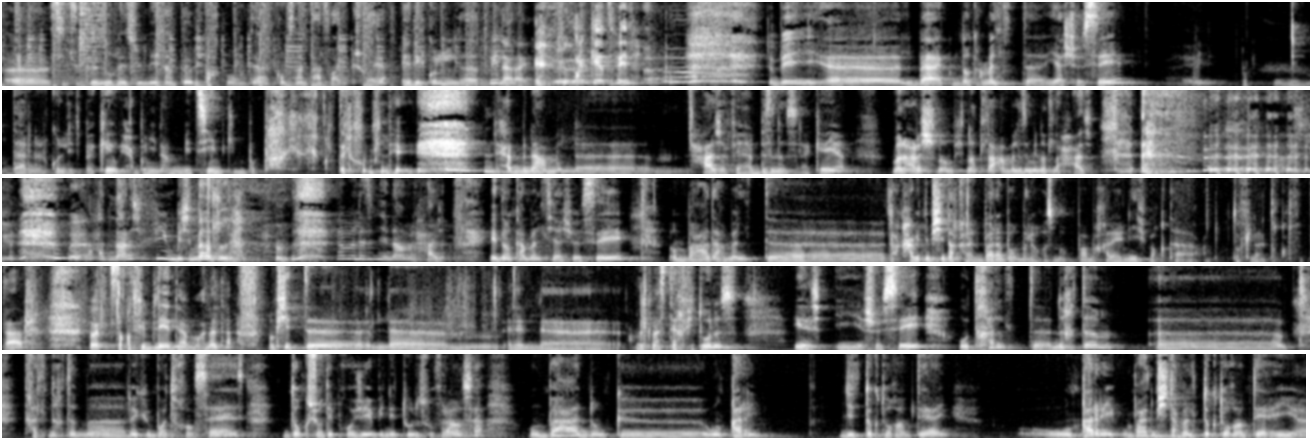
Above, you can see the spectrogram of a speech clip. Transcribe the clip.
euh, si tu peux nous résumer un peu le parcours نتاعك comme ça نتعرفوا عليك شوية هذه كل طويلة راي الحكاية طويلة بي الباك. دونك عملت يا سي. دارنا الكل يتبكاو يحبوني نعمل médecine كيما بابا. قلت لهم لي نحب نعمل حاجة فيها business هكايا. ما نعرفش شنو باش نطلع أما لازمني نطلع حاجة. حد نعرفش فين باش نطلع. اما لازمني نعمل حاجة. et donc عملت IHEC. ومن بعد عملت donc حبيت نمشي نقرأ لبرا bon malheureusement بابا ما خلانيش وقتها. طفلة تقعد في الدار. تقعد في بلادها معناتها. مشيت ل... ل... عملت ماستر في تونس. IHEC. ودخلت نخدم دخلت نخدم avec une boîte française. donc sur des projets بين تونس وفرنسا. ومن بعد donc ونقري. بديت الدكتوراه نتاعي ونقري ومن بعد مشيت عملت الدكتوراه نتاعي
